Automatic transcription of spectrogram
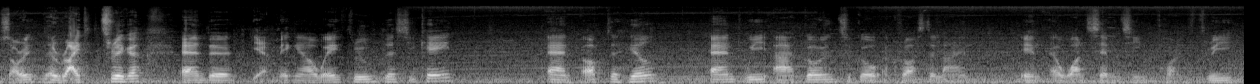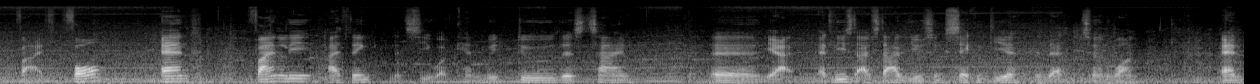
sorry, the right trigger. And uh, yeah, making our way through the chicane and up the hill. And we are going to go across the line in a 117.354 and finally, I think, let's see, what can we do this time? Uh, yeah, at least I've started using second gear in that turn one. And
